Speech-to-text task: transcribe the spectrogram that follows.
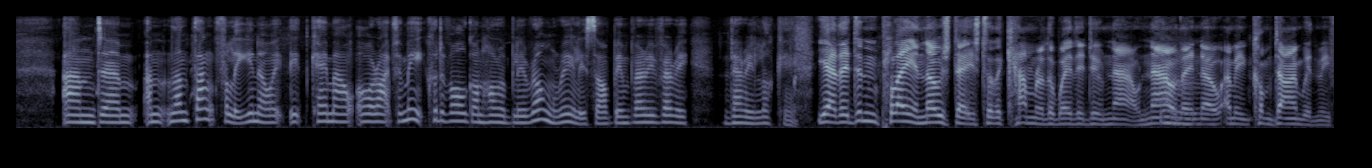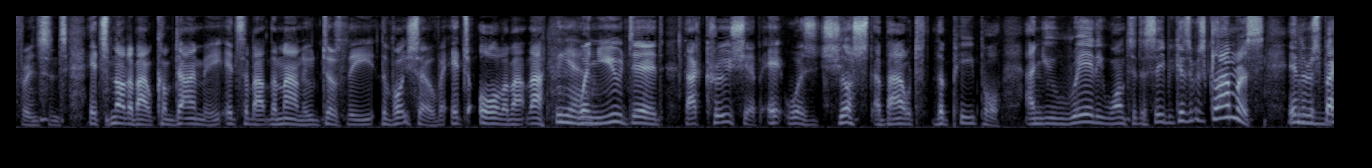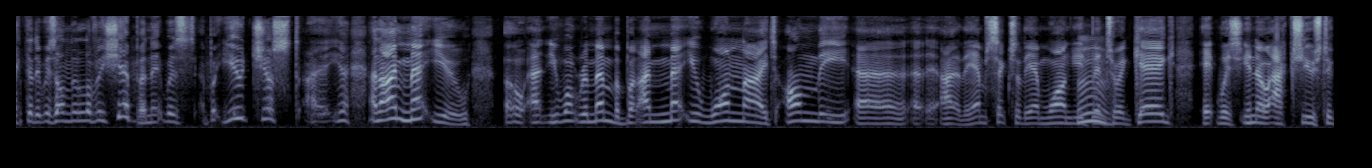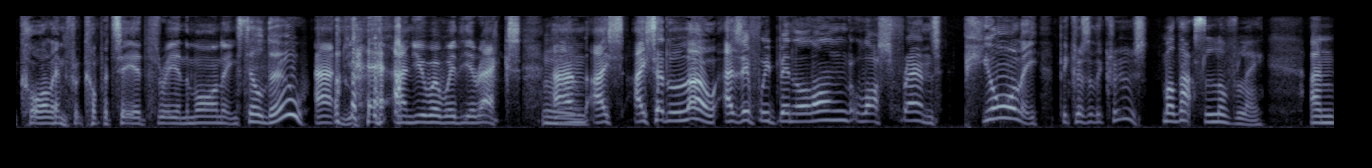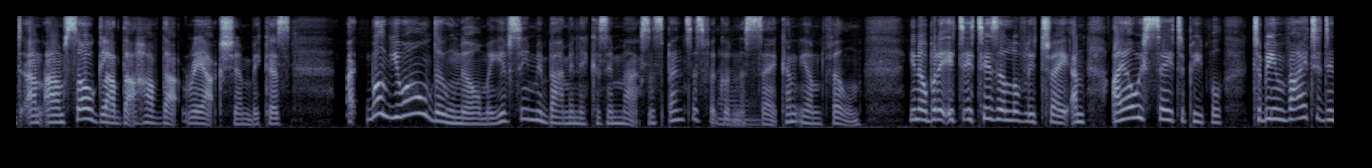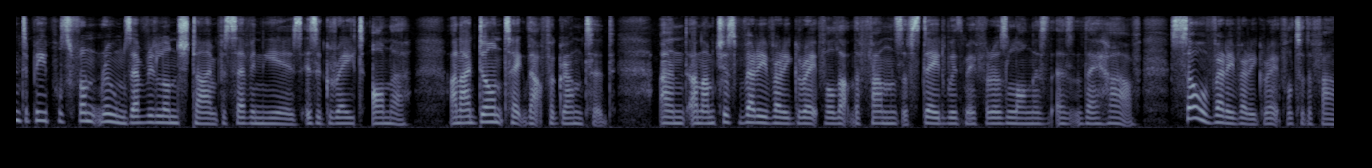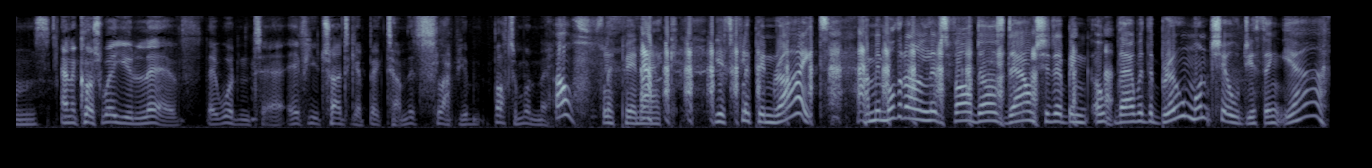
and um, and then thankfully, you know, it, it came out all right for me. It could have all gone horribly wrong, really. So I've been very, very, very lucky. Yeah, they didn't play in those days to the camera the way they do now. Now mm. they know. I mean, Come Dine with Me, for instance. It's not about Come Dine Me. It's about the man who does the the voiceover. It's all about that. Yeah. When you did that cruise ship, it was just about the people, and you really wanted to see because it was glamorous in the mm. respect that it was on the lovely ship, and it was. But you just, uh, yeah. And I met you. Oh, and you won't remember, but I met you one night on the uh, uh, the M6 or the M1 you had mm. been to a gig. It was, you know, Axe used to call him for a cup of tea at three in the morning. Still do. And, yeah, and you were with your ex. Mm. And I, I said hello as if we'd been long lost friends purely because of the cruise. Well, that's lovely. And, and I'm so glad that I have that reaction because I, well, you all do know me. You've seen me buy my knickers in Marks and Spencer's, for goodness mm. sake, can't you, on film? You know, but it, it is a lovely trait. And I always say to people, to be invited into people's front rooms every lunchtime for seven years is a great honour. and I don't take that for granted. And and I'm just very very grateful that the fans have stayed with me for as long as as they have. So very very grateful to the fans. And of course, where you live, they wouldn't. Uh, if you tried to get big time, they'd slap your bottom, wouldn't they? Oh, flipping heck. You're flipping right. I mean, mother only lives four doors down. She'd have been up there with the broom, wouldn't she? Do you think? Yeah.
